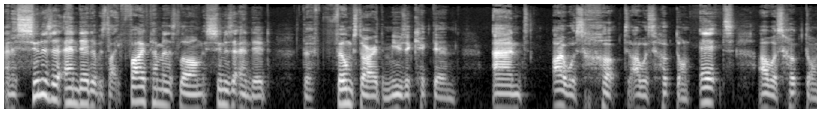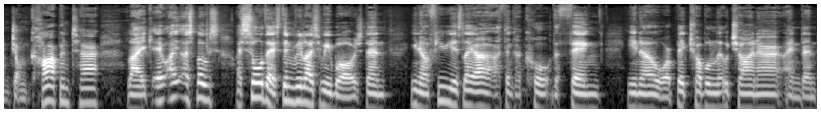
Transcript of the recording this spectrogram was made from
and as soon as it ended it was like five ten minutes long as soon as it ended the film started the music kicked in and I was hooked. I was hooked on it. I was hooked on John Carpenter. Like it, I, I suppose I saw this, didn't realize who he was. Then you know, a few years later, I think I caught The Thing, you know, or Big Trouble in Little China, and then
